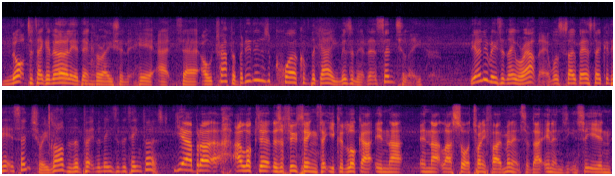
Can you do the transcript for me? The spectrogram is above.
not to take an earlier declaration here at uh, Old Trafford. But it is a quirk of the game, isn't it? That essentially the only reason they were out there was so Bairstow could hit a century rather than putting the needs of the team first. Yeah, but I, I looked at there's a few things that you could look at in that in that last sort of 25 minutes of that innings. You can see in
